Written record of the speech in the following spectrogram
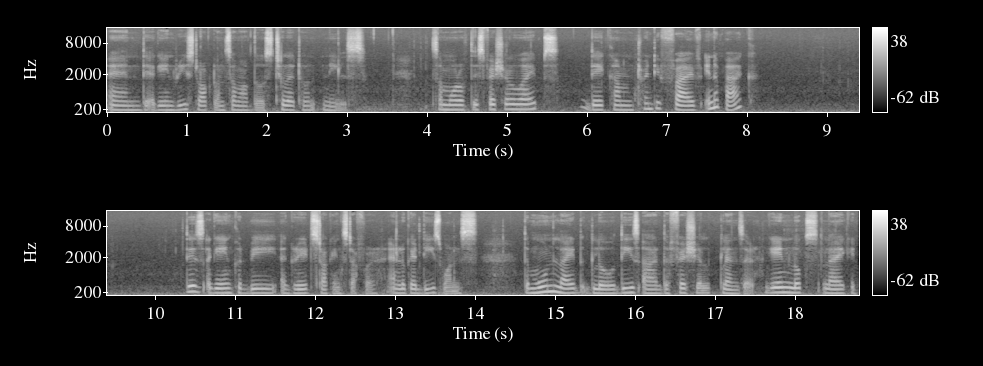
And they again restocked on some of those stiletto nails. Some more of these facial wipes. They come 25 in a pack. This again could be a great stocking stuffer. And look at these ones. The moonlight glow these are the facial cleanser. Again looks like it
